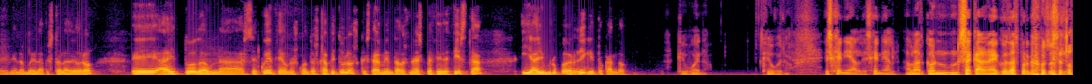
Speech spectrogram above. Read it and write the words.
En el hombre de la pistola de oro, eh, hay toda una secuencia, unos cuantos capítulos, que están ambientados en una especie de fiesta y hay un grupo de reggae tocando. Qué bueno. Qué bueno. Es genial, es genial hablar con, sacar anécdotas porque vosotros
